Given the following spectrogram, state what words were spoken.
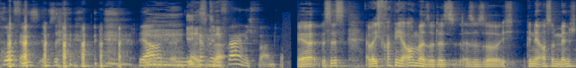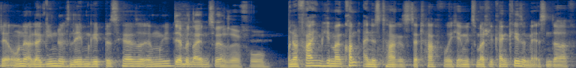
Profis. Im ja, und, und ihr Alles könnt mir klar. die Fragen nicht beantworten. Ja, das ist, aber ich frage mich auch mal so, dass, also so, ich bin ja auch so ein Mensch, der ohne Allergien durchs Leben geht bisher so irgendwie. Der beneidenswert. Sehr froh. Und dann frage ich mich immer, kommt eines Tages der Tag, wo ich irgendwie zum Beispiel keinen Käse mehr essen darf?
